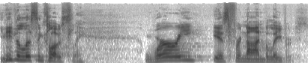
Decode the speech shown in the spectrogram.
You need to listen closely. Worry is for non believers.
